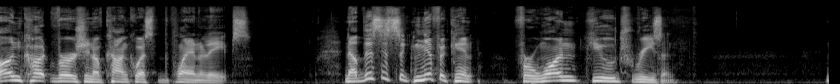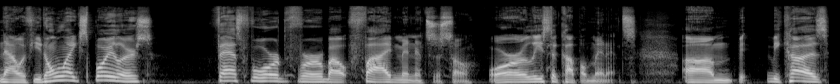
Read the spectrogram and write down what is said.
uncut version of Conquest of the Planet Apes. Now, this is significant for one huge reason. Now, if you don't like spoilers, fast forward for about five minutes or so, or at least a couple minutes. Um, be- because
